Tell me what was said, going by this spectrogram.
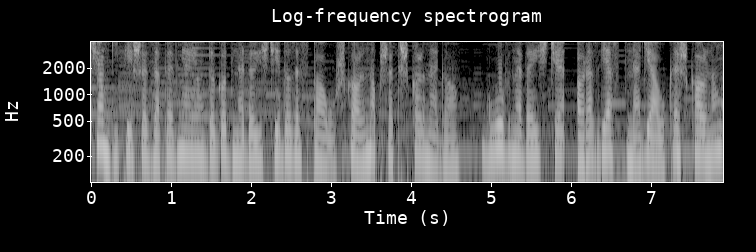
Ciągi piesze zapewniają dogodne dojście do zespołu szkolno-przedszkolnego. Główne wejście oraz wjazd na działkę szkolną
